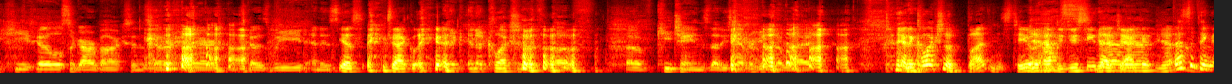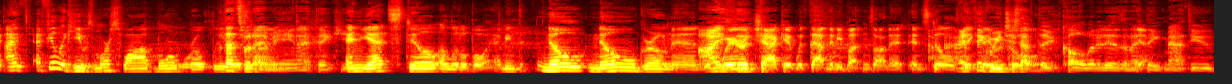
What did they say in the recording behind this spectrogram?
he's got a little cigar box and he's got her hair. he's got his weed and his yes, exactly. and a, collection of, of, of keychains that he's never given away. and a collection of buttons too. Yes. Did you see Yeah, that jacket? yeah, yeah. That's the thing. I, I feel like he was more suave, more worldly. But that's what I mean. I think he. and yet still a little boy. I mean, no, no grown man would I wear a jacket with that many buttons on it and still. I think, think we just cool. have to call it what it is, and I think Matthew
